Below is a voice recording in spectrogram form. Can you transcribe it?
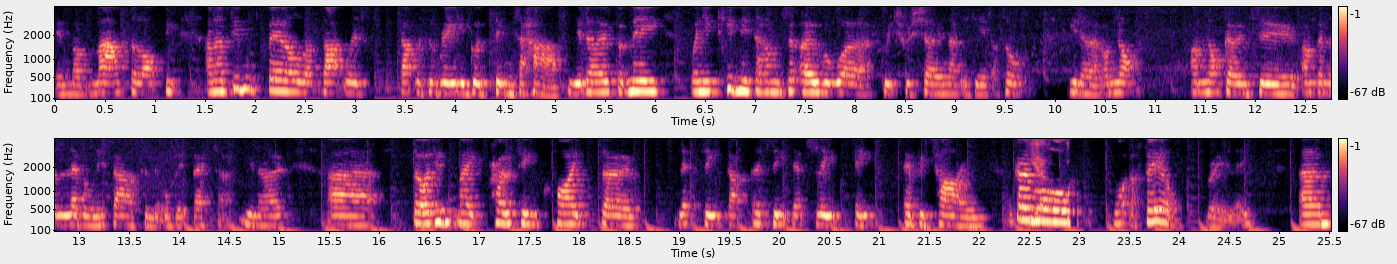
in my mouth a lot, and I didn't feel that that was that was a really good thing to have. You know, for me, when your kidneys are having to overwork, which was showing that it did, I thought, you know, I'm not I'm not going to I'm going to level this out a little bit better. You know, uh, so I didn't make protein quite so let's eat that, let's eat, let's eat, eat every time. I go yeah. more what I feel really. Um,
